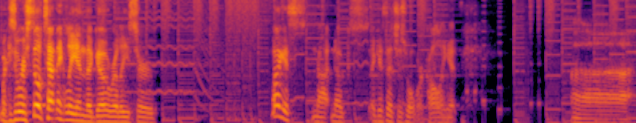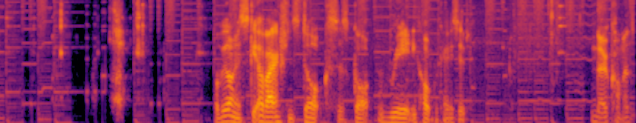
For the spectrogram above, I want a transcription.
Because we're still technically in the Go releaser. Well, I guess not. No, 'cause I guess that's just what we're calling it. Uh, I'll be honest, GitHub Actions docs has got really complicated. No comment.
